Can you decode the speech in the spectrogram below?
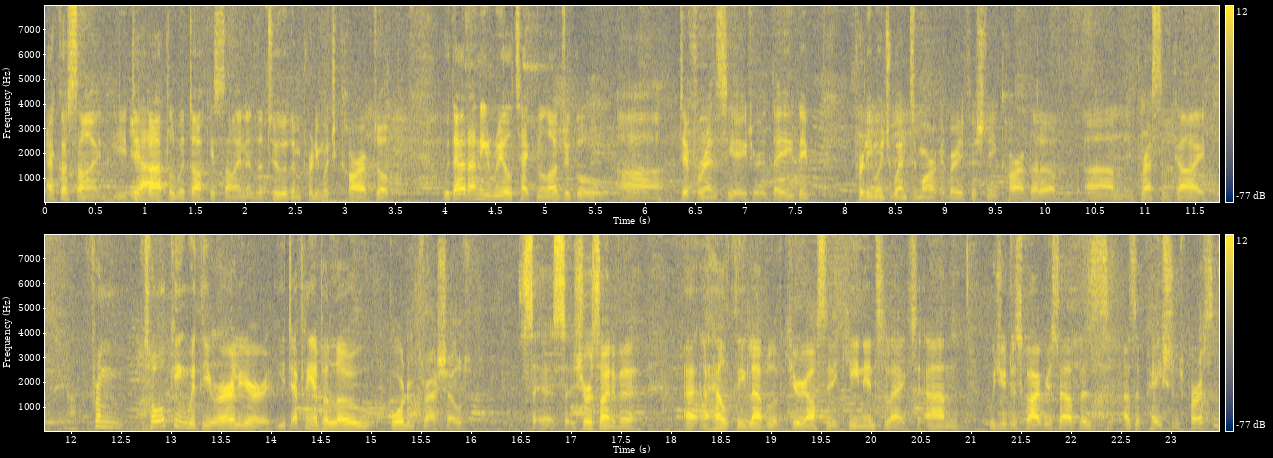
EchoSign. He did yeah. battle with DocuSign, and the two of them pretty much carved up without any real technological uh, differentiator. They they pretty much went to market very efficiently and carved that up. Um, impressive guy. From talking with you earlier, you definitely have a low boredom threshold. Uh, sure sign of a, a healthy level of curiosity, keen intellect. Um, would you describe yourself as, as a patient person?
